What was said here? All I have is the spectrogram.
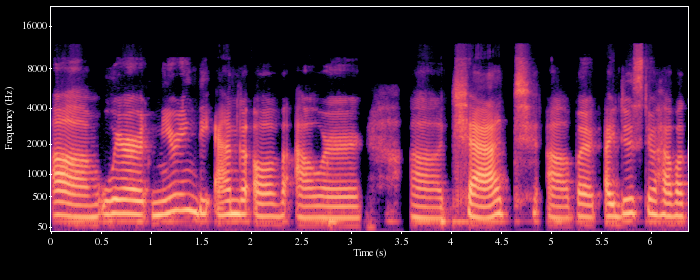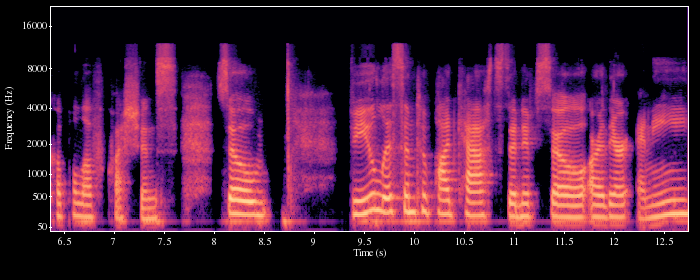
Um, we're nearing the end of our uh, chat, uh, but I do still have a couple of questions. So, do you listen to podcasts? And if so, are there any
